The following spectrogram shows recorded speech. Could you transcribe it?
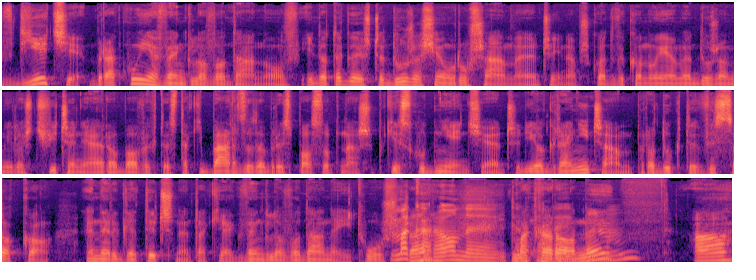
w diecie brakuje węglowodanów i do tego jeszcze dużo się ruszamy, czyli na przykład wykonujemy dużą ilość ćwiczeń aerobowych, to jest taki bardzo dobry sposób na szybkie schudnięcie, czyli ograniczam produkty wysoko energetyczne, takie jak węglowodany i tłuszcze, Makarony i tak Makarony. dalej. A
